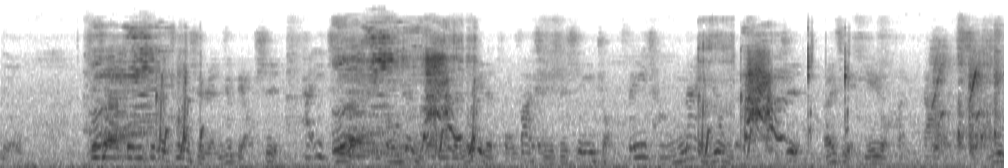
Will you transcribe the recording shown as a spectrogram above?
流。这家公司的创始人就表示，他一直以来都认为人类的头发其实是一种非常耐用的材质，而且也有很大的潜力。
